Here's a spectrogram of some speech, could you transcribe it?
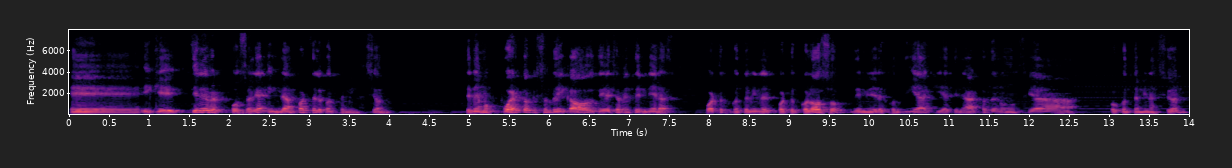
Y que tiene responsabilidad en gran parte de la contaminación. Tenemos puertos que son dedicados directamente a mineras. Puertos que contaminan el puerto Coloso, de minera escondida, que ya tiene hartas denuncias por contaminación.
